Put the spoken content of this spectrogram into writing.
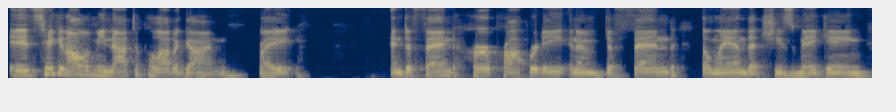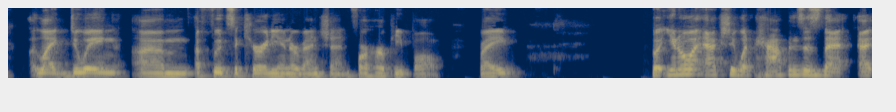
it's taken all of me not to pull out a gun, right? And defend her property and um, defend the land that she's making, like doing um, a food security intervention for her people, right? But you know what? Actually, what happens is that uh,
